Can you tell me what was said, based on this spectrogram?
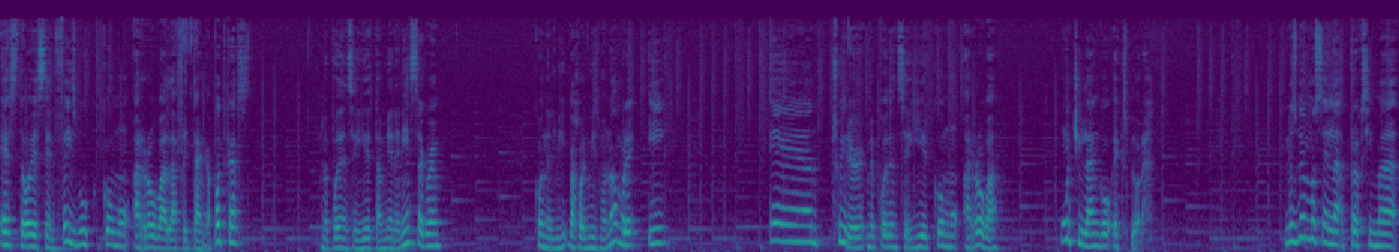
Esto es en Facebook como arroba la podcast. Me pueden seguir también en Instagram con el, bajo el mismo nombre. Y en Twitter me pueden seguir como arroba un. Nos vemos en la próxima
